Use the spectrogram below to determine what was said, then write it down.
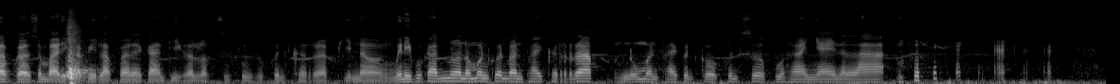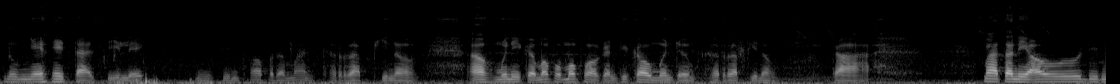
ครับก็สบายดีครับพี่รักแฟนรายการที่เคารพสุขสุขคนครับพี่น้องมื้อนี้ผู้การนวลน้ำมนต์คนบันไพครับหนุ่มบันไพคนโกคนโซ่ผู้หายใหญ่นั่นละหนุ่มใหญ่ในตาสีเล็ก มีสินพ่อประมาณครับพี่น้อง เอามื้อนี้ก็มาพบมาพอกันคือเก่าเหมือนเดิมครับพี่น้องกามาตอนนี้เอาดิน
